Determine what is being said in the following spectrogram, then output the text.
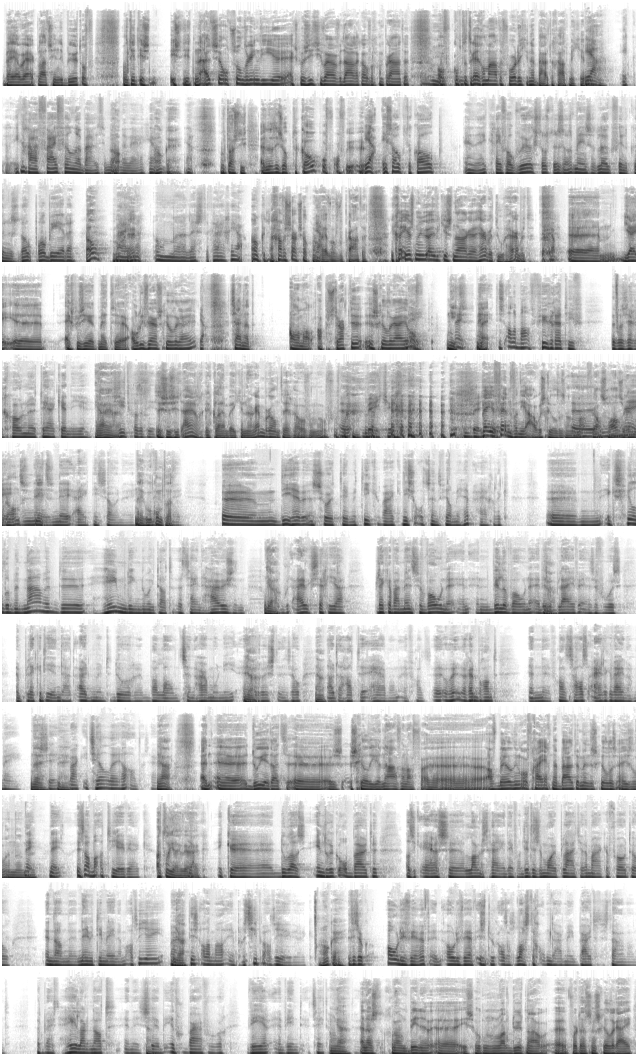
bij jouw werkplaats in de buurt. Of, want dit is, is dit een uitzondering, die expositie waar we dadelijk over gaan praten? Of komt het regelmatig voor dat je naar buiten gaat met je Ja, ik, ik ga vrij veel naar buiten met mijn werk. Ja. Oh, Oké, Ja. fantastisch. En dat is ook te koop? Of, of, ja, is ook te koop. En ik geef ook workshops, dus als mensen het leuk vinden... kunnen ze het ook proberen Oh, me om eh, les te krijgen. Ja. Oké, daar gaan we straks ook nog even over praten. Ik ga eerst nu eventjes naar eh, Herbert toe. Herbert, Ehm, jij eh, exposeert met eh olieverfschilderijen. Ja. Zijn dat allemaal abstracte eh, schilderijen? Nee. Of niet? Nee, nee, het is allemaal figuratief. Dat wil zeggen gewoon eh, te herkennen. Je, Ja, ja. ziet wat het is. Dus er zit eigenlijk een klein beetje een Rembrandt tegenover me. Of, Eh, een beetje. Ben je fan van die oude schilders allemaal? Eh, Frans Hals, nee, Rembrandt? Nee, Niet? nee, eigenlijk niet zo. Nee, Nee, hoe komt dat? Ehm, die hebben een soort thematiek waar ik niet zo ontzettend veel mee heb eigenlijk. Ehm, ik schilder met name de heemding noem ik dat. Dat zijn huizen. Ja. Ik moet eigenlijk zeggen, ja, plekken waar mensen wonen en, en willen wonen en willen Ja. blijven enzovoorts. En plekken die inderdaad uitmunten door eh, balans en harmonie en Ja. rust en zo. Ja. Nou, daar had eh, Herman en Frans, Rembrandt en eh, Frans Hals eigenlijk weinig mee. Nee, dus eh, nee. ik maak iets heel, eh, heel anders. Ja, en doe je dat, s- schilder je na vanaf afbeelding... of ga je echt naar buiten met een schildersezel en dan Nee, nee, het is allemaal atelierwerk. atelierwerk? Ja, ik doe wel eens indrukken op buiten. Als ik ergens langs rijd en denk van dit is een mooi plaatje, dan maak ik een foto. En dan neem ik die mee naar mijn atelier. Maar Ja. het is allemaal in principe atelierwerk. Oké. Het is ook olieverf. En olieverf is natuurlijk altijd lastig om daarmee buiten te staan. Want dat blijft heel lang nat en is eh, beïnvloedbaar voor weer en wind, et cetera. Ja, en als het gewoon binnen eh, is, hoe, hoe lang duurt het nou eh, voordat zo'n schilderij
